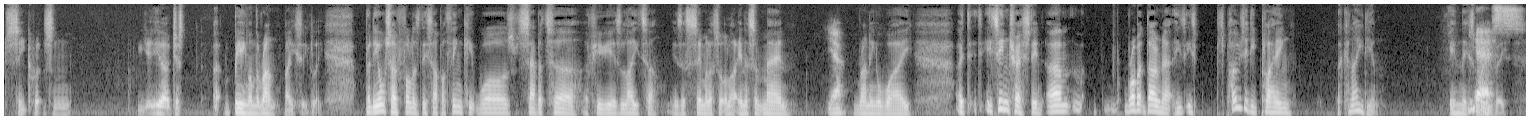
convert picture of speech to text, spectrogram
secrets and you know just being on the run basically. But he also follows this up. I think it was Saboteur a few years later. Is a similar sort of like innocent man Yeah, running away. It, it- it's interesting. Um, Robert Donat, he's, he's supposedly playing a Canadian in this movie. yes,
